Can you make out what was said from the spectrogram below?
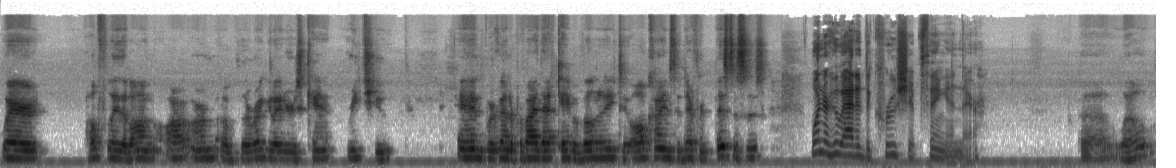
where hopefully the long arm of the regulators can't reach you. And we're going to provide that capability to all kinds of different businesses Wonder who added the cruise ship thing in there. Uh, well,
